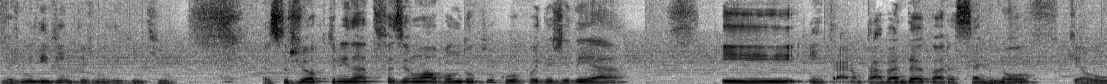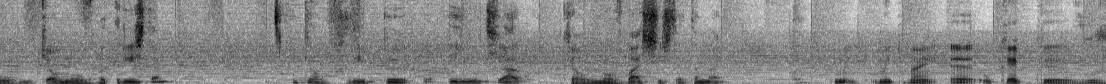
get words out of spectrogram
2020, 2021, uh, surgiu a oportunidade de fazer um álbum duplo com o apoio da GDA e entraram para a banda agora Sangue Novo, que é o, que é o novo baterista, que é o Felipe, e o Tiago, que é o novo baixista também. Muito, muito bem. Uh, o que é que vos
